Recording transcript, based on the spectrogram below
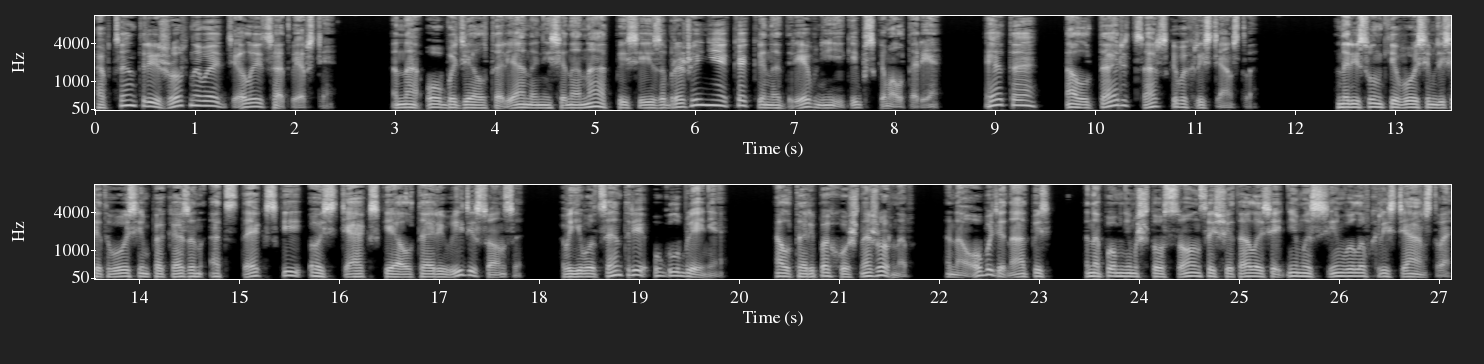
а в центре жорного делается отверстие. На ободе алтаря нанесена надпись и изображение, как и на древнеегипетском алтаре. Это алтарь царского христианства. На рисунке 88 показан ацтекский остякский алтарь в виде солнца. В его центре углубление. Алтарь похож на жорнов. На ободе надпись Напомним, что солнце считалось одним из символов христианства.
